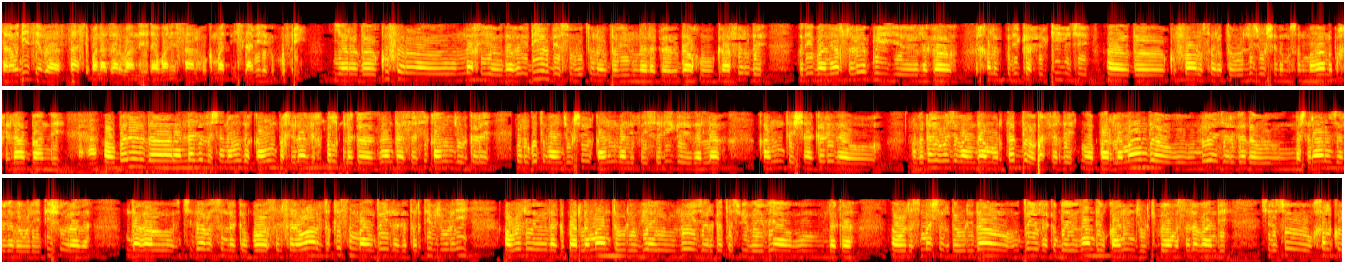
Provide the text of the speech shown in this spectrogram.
صلاحالدین صاحب ستاسې په نظر باندې د افغانستان حکومت اسلامي دی که کفري؟ یاره د کفر نښې او دغه یې ډېر دي ثبوتونه او دلیلونه لکه دا خو کافر دی په دې باندې هر سړی پوهېږي لکه خلک په دې کافر کېږي چې د کفارو سره تولي جوړ شي د مسلمانانو په خلاف باندې او بل د الله جل شانه د قانون په خلاف یې خپل لکه ځان ته اساسي قانون جوړ کړی خپلو ګوتو باندې جوړ شوی قانون باندې فیصلې کوي د الله قانون ته یې شا کړې ده او نو په دغې وجې باندې دا مرتد دی او کافر دی او پارلمان دی او لویه جرګه ده او مشرانو جرګه ده ولایتي شورا ده دغه چې دا بس لکه په سلسله وار قسم باندې دوی لکه ترتیب جوړوي او ولې لکه پارلمان ته وړي بیا یو لویه جرګه تصویبوي بیا لکه ولسمشر ته وړي دا دوی لکه بیا یو ځان ته یو قانون جوړ کړي په یوه مسله باندې چې د څو خلکو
